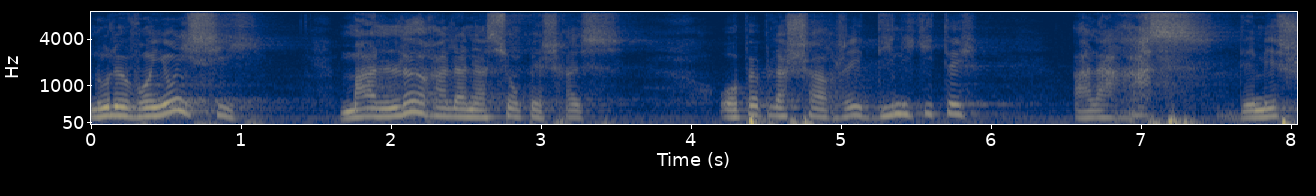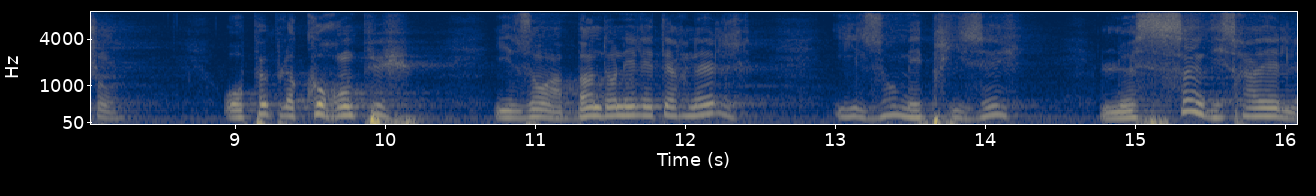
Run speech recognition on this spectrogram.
nous le voyons ici. Malheur à la nation pécheresse, au peuple à d'iniquité, à la race des méchants, au peuple corrompu. Ils ont abandonné l'Éternel, ils ont méprisé le Saint d'Israël,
